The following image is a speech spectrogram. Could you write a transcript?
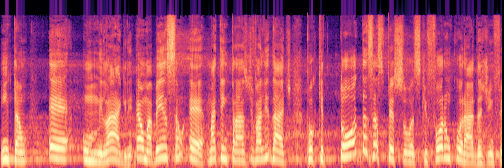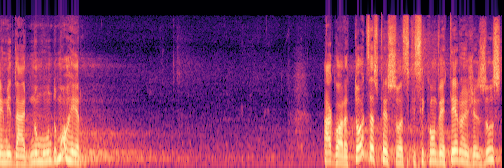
Então, é um milagre? É uma benção? É, mas tem prazo de validade, porque todas as pessoas que foram curadas de enfermidade no mundo morreram. Agora, todas as pessoas que se converteram a Jesus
